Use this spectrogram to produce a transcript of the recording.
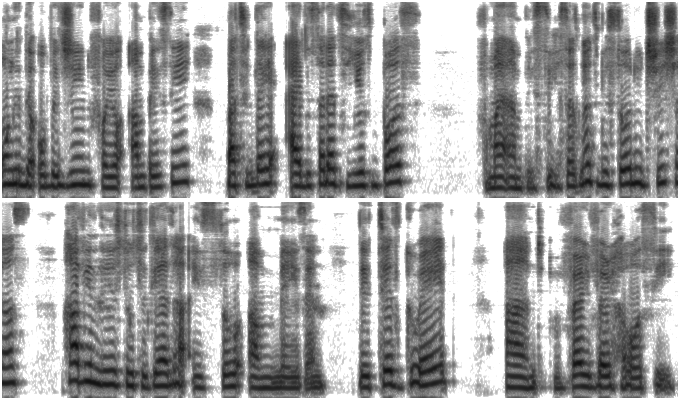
only the aubergine for your ampesi. But today, I decided to use both for my ampesi. So it's going to be so nutritious. Having these two together is so amazing. They taste great and very, very healthy.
